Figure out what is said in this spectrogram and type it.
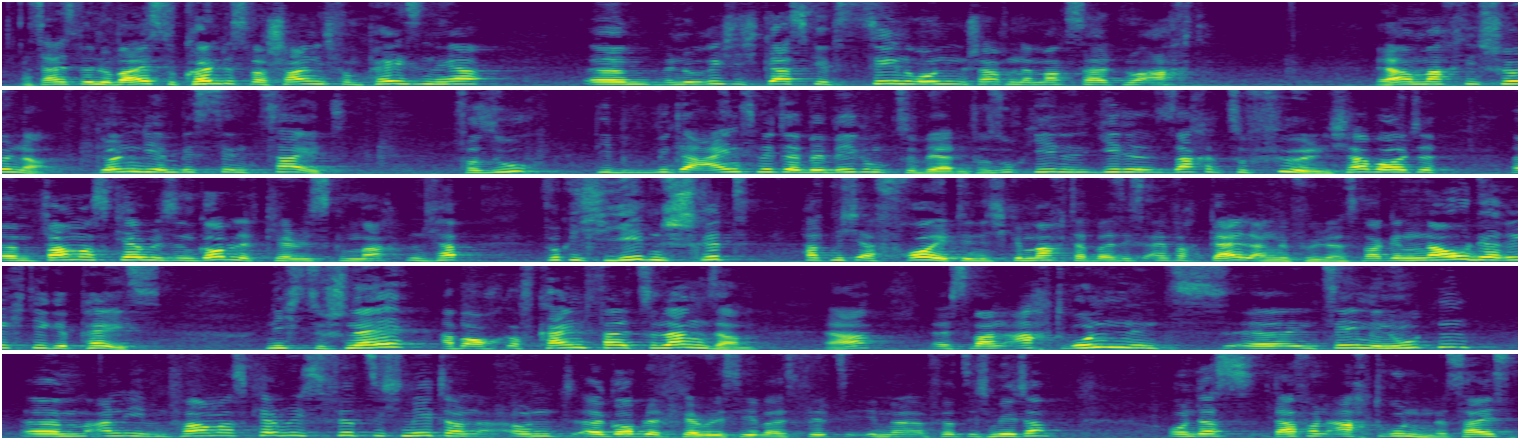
Das heißt, wenn du weißt, du könntest wahrscheinlich vom Pacen her, ähm, wenn du richtig Gas gibst, 10 Runden schaffen, dann machst du halt nur 8. Ja, und mach die schöner. Gönn dir ein bisschen Zeit. Versuch, die, wieder eins mit der Bewegung zu werden. Versuch, jede, jede Sache zu fühlen. Ich habe heute ähm, Farmers Carries und Goblet Carries gemacht und ich habe wirklich jeden Schritt hat mich erfreut, den ich gemacht habe, weil es sich einfach geil angefühlt hat. Es war genau der richtige Pace. Nicht zu schnell, aber auch auf keinen Fall zu langsam. Ja? Es waren acht Runden in, äh, in zehn Minuten. Ähm, Uneven Farmers Carries 40 Meter und, und äh, Goblet Carries jeweils 40, immer 40 Meter. Und das davon acht Runden. Das heißt,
